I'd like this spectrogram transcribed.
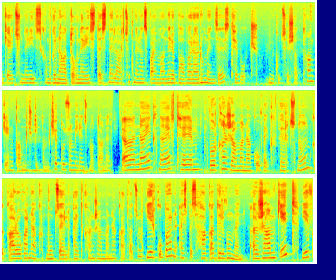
ընկերություններից կամ գնահատողներից, տեսնել արդյոք նրանց պայմանները բավարարում են ձեզ, թե ոչ միգուցե շատ թանկ են կամ չգիտեմ, չեք ուզում իրենց մոտանել։ Նայեք նաև թե որքան ժամանակով եք վերցնում, կկարողանաք մուծել այդքան ժամանակատվածում։ Երկու բան այսպես հակադրվում են՝ ժամկետ եւ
